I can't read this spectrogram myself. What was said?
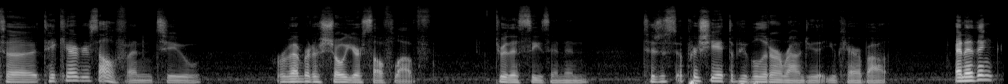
to take care of yourself and to remember to show yourself love through this season and to just appreciate the people that are around you that you care about. And I think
